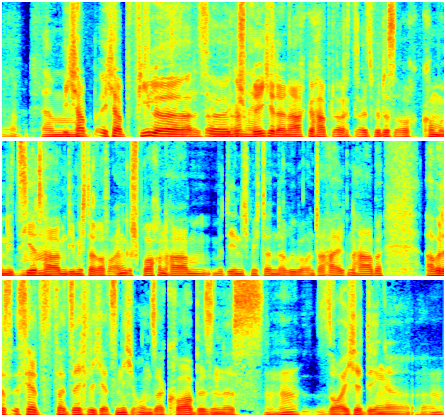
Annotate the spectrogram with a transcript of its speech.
Ja. Ähm, Ich habe ich hab viele äh, Gespräche hängt. danach gehabt, als, als wir das auch kommuniziert Mhm. haben, die mich darauf angesprochen haben, mit denen ich mich dann darüber unterhalten habe. Aber das ist jetzt tatsächlich jetzt nicht unser Core-Business, Mhm. solche Dinge Mhm.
